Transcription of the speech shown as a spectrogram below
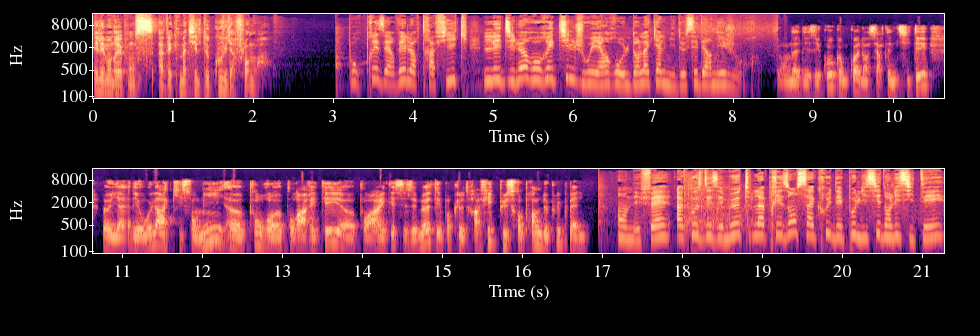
Élément de réponse avec Mathilde Couvillère-Flannois. Pour préserver leur trafic, les dealers auraient-ils joué un rôle dans l'accalmie de ces derniers jours? On a des échos comme quoi dans certaines cités, il y a des holas qui sont mis pour, pour, arrêter, pour arrêter ces émeutes et pour que le trafic puisse reprendre de plus belle. En effet, à cause des émeutes, la présence accrue des policiers dans les cités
